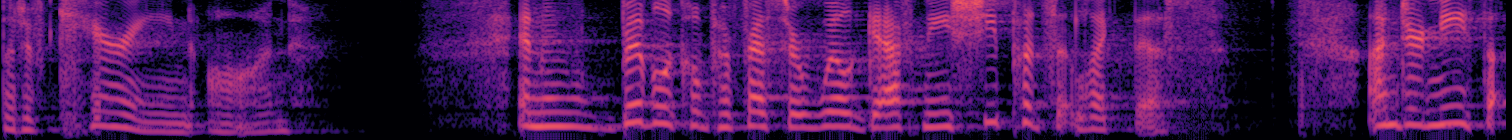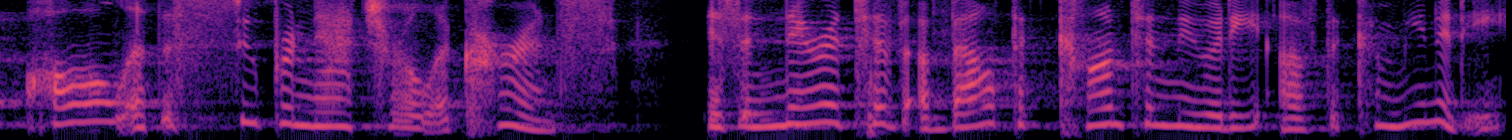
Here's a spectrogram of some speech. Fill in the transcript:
but of carrying on. And biblical professor Wil Gafney, she puts it like this Underneath all of the supernatural occurrence is a narrative about the continuity of the community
